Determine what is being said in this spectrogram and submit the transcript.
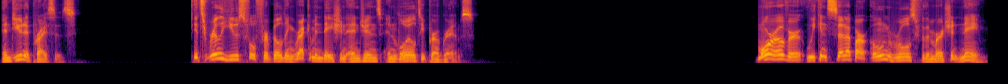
and unit prices. It's really useful for building recommendation engines and loyalty programs. Moreover, we can set up our own rules for the merchant name.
